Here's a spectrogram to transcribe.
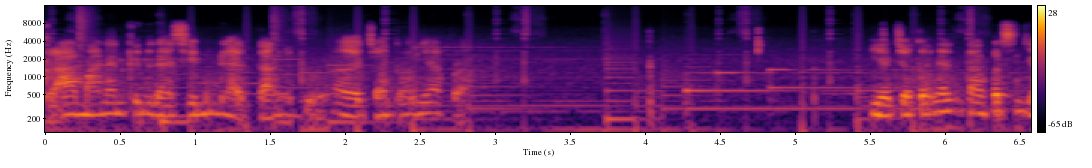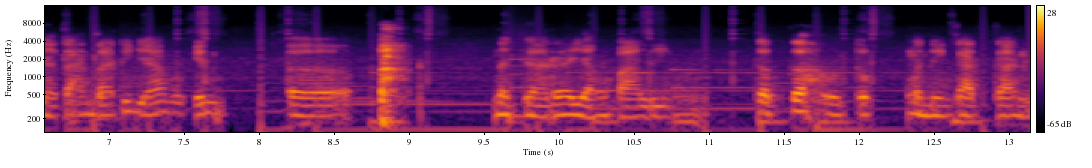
keamanan generasi mendatang itu. E, contohnya apa? Ya contohnya tentang persenjataan tadi ya, mungkin e, negara yang paling kekeh untuk meningkatkan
